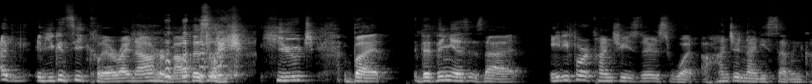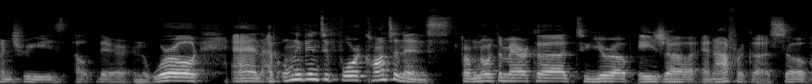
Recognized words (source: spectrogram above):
if you can see Claire right now, her mouth is like huge. But the thing is, is that 84 countries, there's what, 197 countries out there in the world. And I've only been to four continents from North America to Europe, Asia, and Africa. So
